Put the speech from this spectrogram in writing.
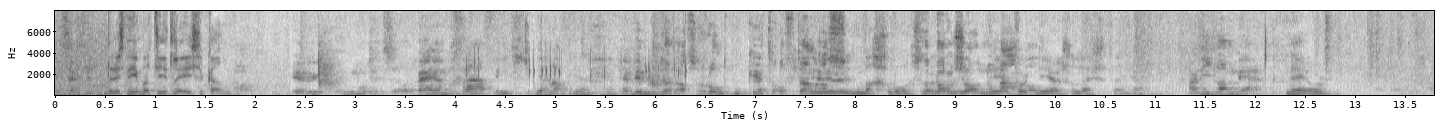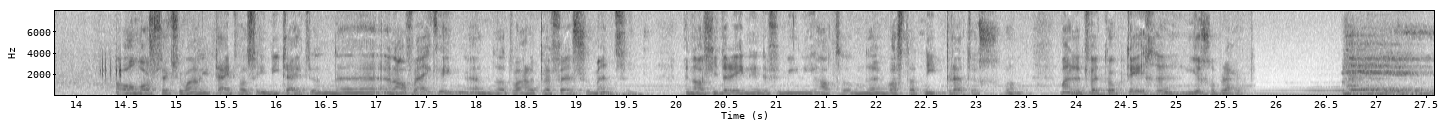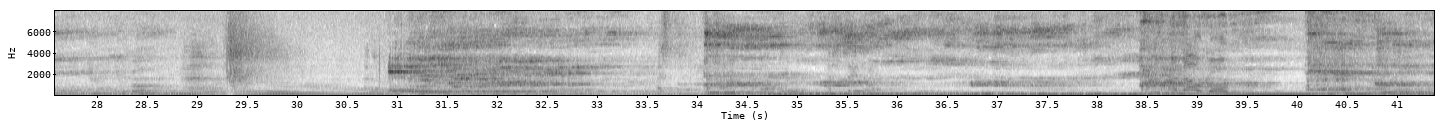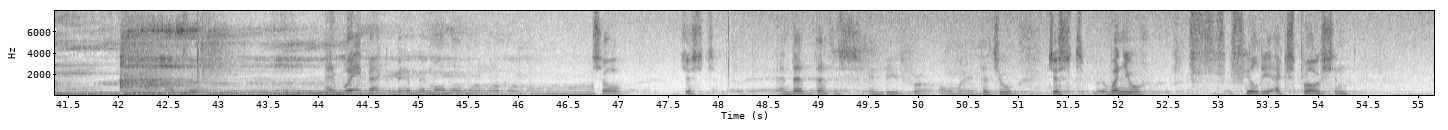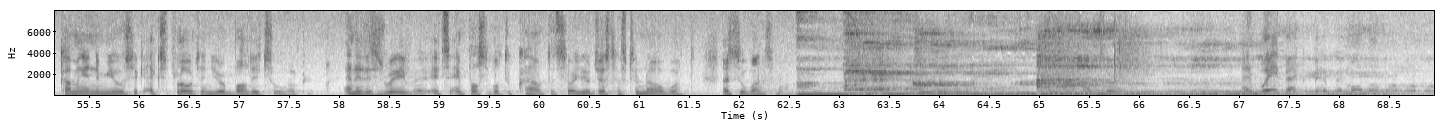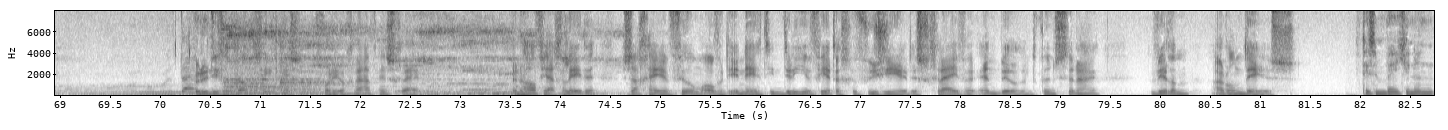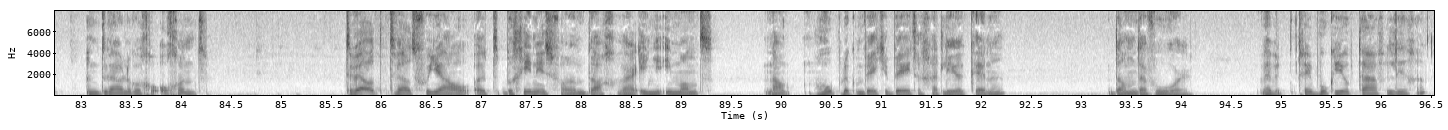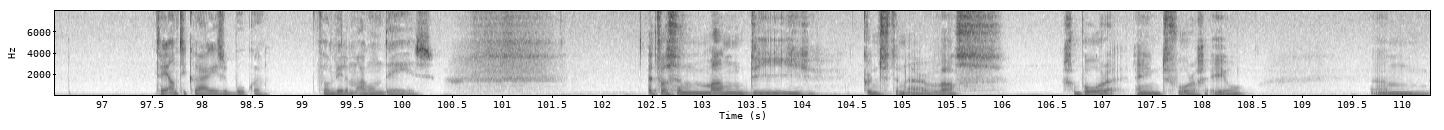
Wat zegt u? Er is niemand die het lezen kan. Oh. Wil u, moet het bij een begrafenis? Ja, ja, ja, En wil u dat als rondboeket of dan als... Het mag gewoon zo. Gewoon zo normaal. Het wordt neergelegd. En... Ja. Maar niet lang werken? Nee hoor. Homoseksualiteit was in die tijd een, uh, een afwijking. En dat waren perverse mensen. En als je er een in de familie had, dan uh, was dat niet prettig. Want, maar het werd ook tegen je gebruikt. So just, and that, that is indeed for always, that you just, when you feel the explosion coming in the music, explode in your body too. Okay. And it is really, it's impossible to count it, so you just have to know what. Let's do once more. And way back, more, more, more, more, more, more. Rudy van Danzig is choreograaf en schrijver. Een half jaar geleden zag hij een film over de in 1943 gefusilleerde schrijver en beeldend kunstenaar Willem Arondeus. Het is een beetje een, een druilerige ochtend. Terwijl, terwijl het voor jou het begin is van een dag waarin je iemand nou, hopelijk een beetje beter gaat leren kennen dan daarvoor. We hebben twee boeken hier op tafel liggen. Twee antiquarische boeken van Willem Arondeus. Het was een man die kunstenaar was. Geboren eind vorige eeuw. Um,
